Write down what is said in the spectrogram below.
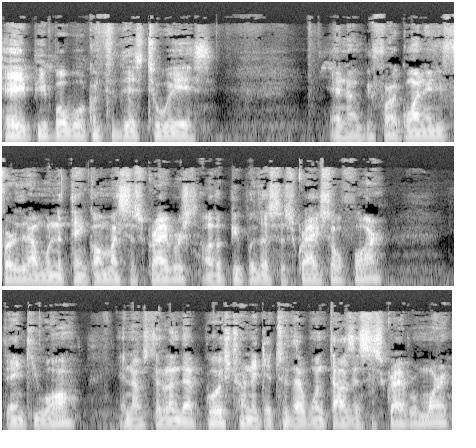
Hey people, welcome to This Tool Is. And uh, before I go on any further, I want to thank all my subscribers, all the people that subscribed so far. Thank you all. And I'm still on that push, trying to get to that 1,000 subscriber mark.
